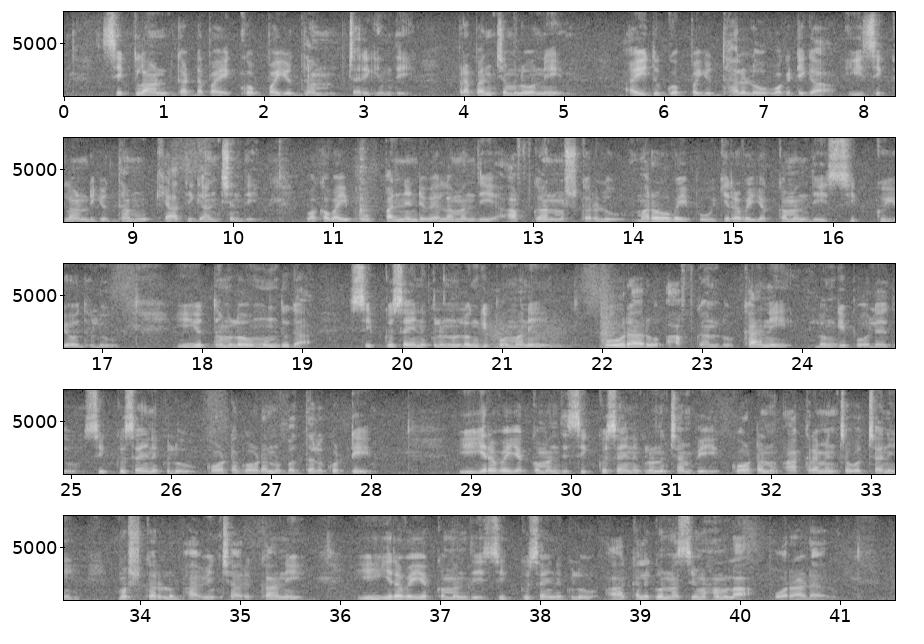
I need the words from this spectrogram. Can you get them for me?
సిక్లాండ్ గడ్డపై గొప్ప యుద్ధం జరిగింది. ప్రపంచంలోనే ఐదు గొప్ప యుద్ధాలలో ఒకటిగా ఈ సిక్లాండ్ యుద్ధం ఖ్యాతిగాంచింది. ఒకవైపు పన్నెండు వేల మంది ఆఫ్ఘాన్ ముష్కరులు మరోవైపు ఇరవై ఒక్క మంది సిక్కు యోధులు. ఈ యుద్ధంలో ముందుగా సిక్కు సైనికులను లొంగిపోమని కోరారు ఆఫ్ఘన్లు. కానీ లొంగిపోలేదు. సిక్కు సైనికులు కోట గోడను బద్దలు కొట్టి ఈ ఇరవై ఒక్క మంది సిక్కు సైనికులను చంపి కోటను ఆక్రమించవచ్చని ముష్కరులు భావించారు. కానీ ఈ ఇరవై ఒక్క మంది సిక్కు సైనికులు ఆకలిగొన్న సింహంలా పోరాడారు.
